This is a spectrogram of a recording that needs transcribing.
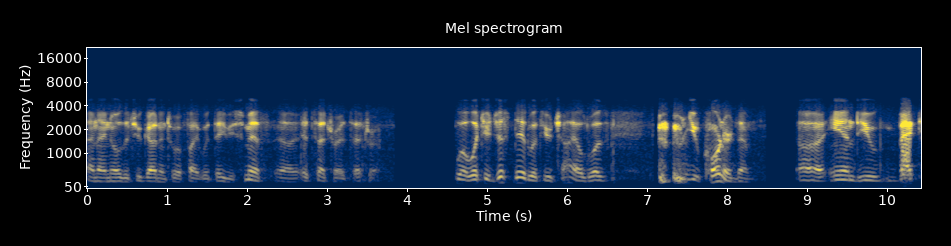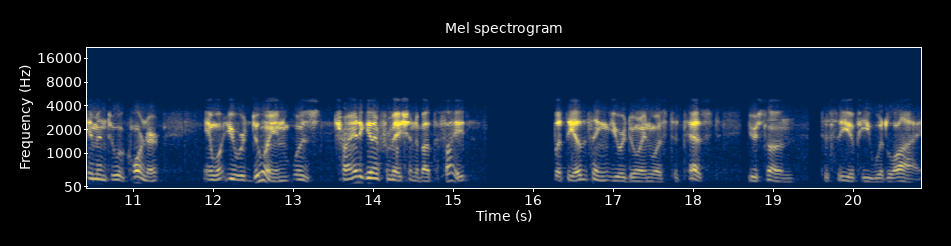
and I know that you got into a fight with Davy Smith, uh, et cetera, et cetera. Well, what you just did with your child was you cornered them, uh, and you backed him into a corner, and what you were doing was trying to get information about the fight, but the other thing you were doing was to test your son to see if he would lie.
